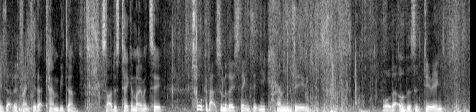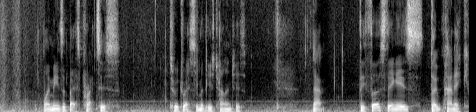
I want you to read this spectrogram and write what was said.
is that there's plenty that can be done. So I'll just take a moment to talk about some of those things that you can do or that others are doing by means of best practice to address some of these challenges. Now, the first thing is don't panic.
